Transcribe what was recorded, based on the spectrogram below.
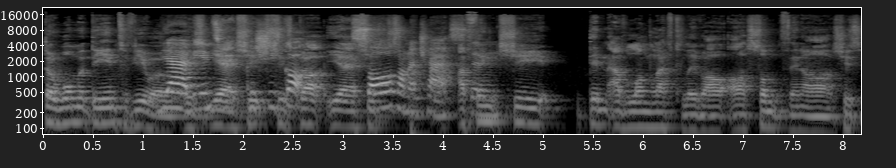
The woman, the interviewer. Yeah, the interview- yeah, she, she's she's got got, yeah, sores on her chest I, I think she didn't have long left to live, or, or something, or she's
